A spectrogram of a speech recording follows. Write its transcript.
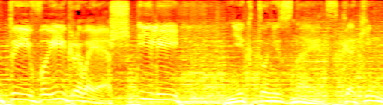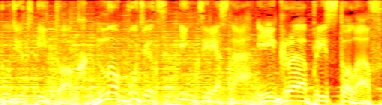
ты выигрываешь, или никто не знает, каким будет итог. Но будет интересно. Игра престолов.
